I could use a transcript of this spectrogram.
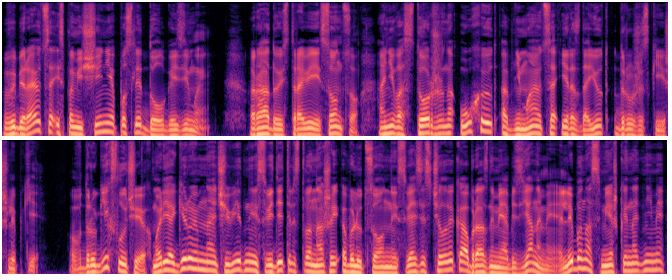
выбираются из помещения после долгой зимы. Радуясь траве и солнцу, они восторженно ухают, обнимаются и раздают дружеские шлепки. В других случаях мы реагируем на очевидные свидетельства нашей эволюционной связи с человекообразными обезьянами, либо насмешкой над ними,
